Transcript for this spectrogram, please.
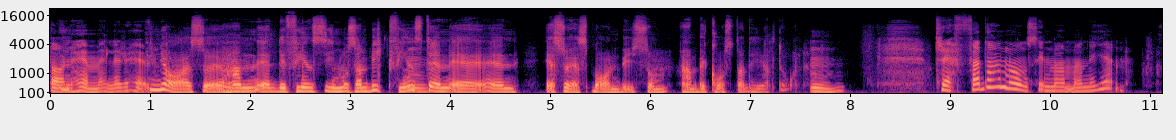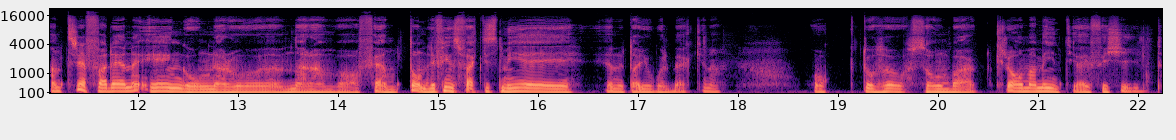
barnhem, eller hur? Ja, alltså han, det finns, i Mosambik finns Mm. det en, eh, en SOS Barnby som han bekostade helt och hållet. Mm. Träffade han någonsin mamman igen? Han träffade henne en gång när, hon, när han var 15. Det finns faktiskt med i en av Joel-böckerna. Och då sa hon bara, krama mig inte, jag är förkyld.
